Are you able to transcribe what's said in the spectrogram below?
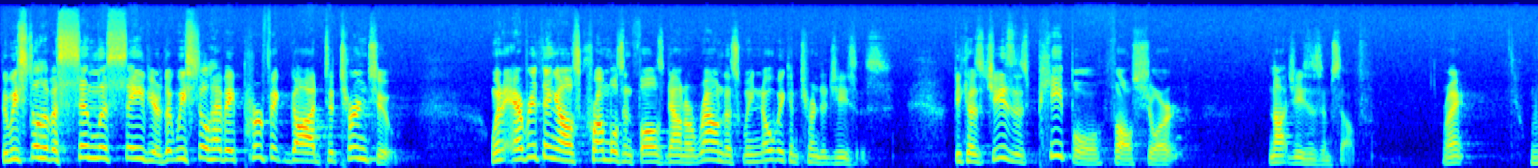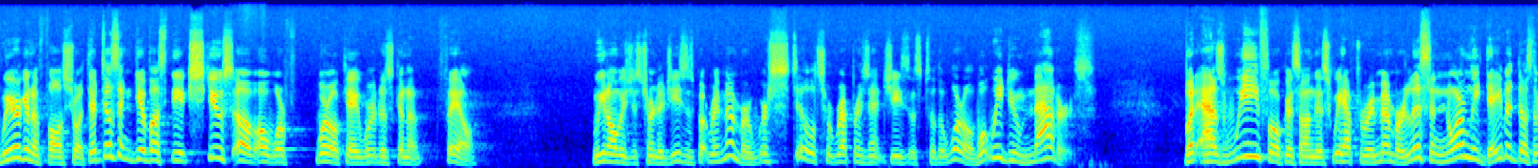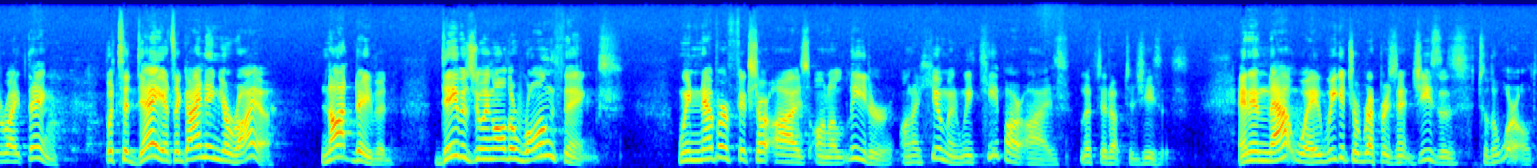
That we still have a sinless Savior, that we still have a perfect God to turn to. When everything else crumbles and falls down around us, we know we can turn to Jesus. Because Jesus' people fall short, not Jesus himself. Right? We're going to fall short. That doesn't give us the excuse of, oh, we're, we're okay, we're just going to fail. We can always just turn to Jesus. But remember, we're still to represent Jesus to the world. What we do matters. But as we focus on this, we have to remember listen, normally David does the right thing. But today, it's a guy named Uriah, not David. David's doing all the wrong things. We never fix our eyes on a leader, on a human. We keep our eyes lifted up to Jesus. And in that way, we get to represent Jesus to the world.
